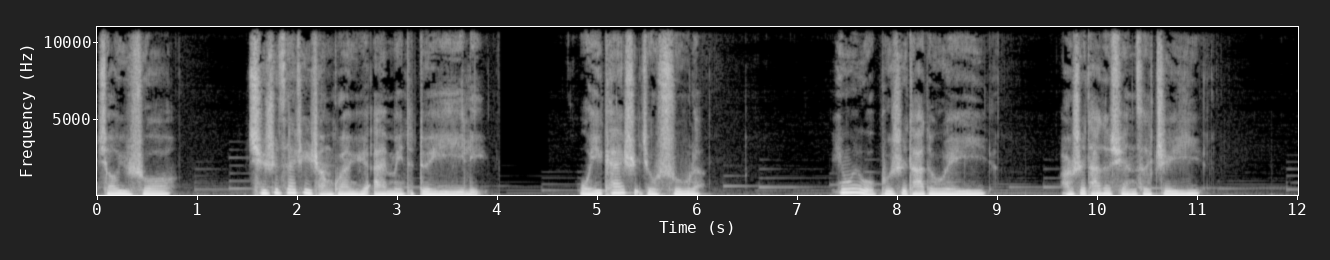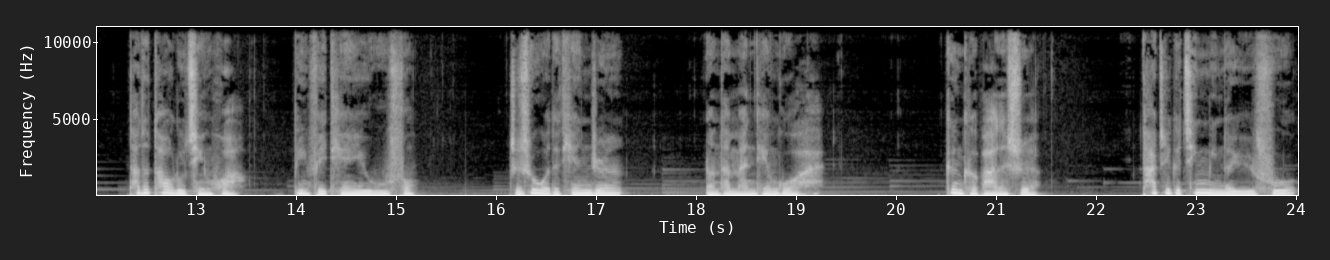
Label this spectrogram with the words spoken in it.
小雨说：“其实，在这场关于暧昧的对弈里，我一开始就输了，因为我不是他的唯一，而是他的选择之一。他的套路情话，并非天衣无缝，只是我的天真，让他瞒天过海。更可怕的是，他这个精明的渔夫，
